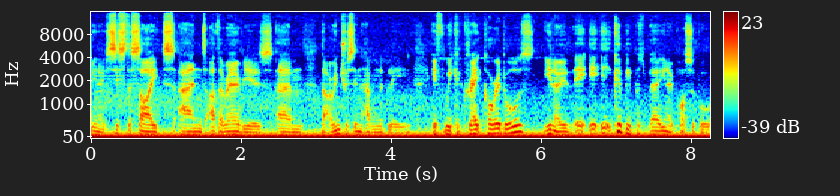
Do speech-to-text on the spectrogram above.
you know, sister sites and other areas um, that are interested in having the Blean, if we could create corridors, you know, it, it, it could be, uh, you know, possible.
